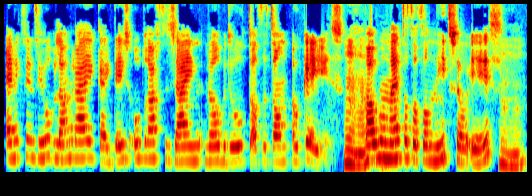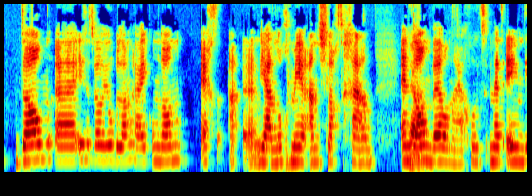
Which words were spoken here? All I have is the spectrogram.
en ik vind het heel belangrijk, kijk, deze opdrachten zijn wel bedoeld dat het dan oké is. Mhm. Maar op het moment dat dat dan niet zo is, Mhm. dan eh, is het wel heel belangrijk om dan echt eh, ja, nog meer aan de slag te gaan. En Ja. dan wel, nou ja, goed, met EMDR.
